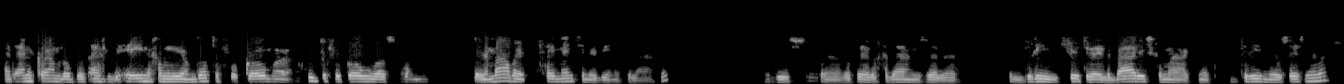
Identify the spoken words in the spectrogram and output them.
uiteindelijk kwamen we op dat eigenlijk de enige manier om dat te voorkomen, goed te voorkomen was om helemaal geen mensen meer binnen te laten. Dus uh, wat we hebben gedaan is we hebben drie virtuele badies gemaakt met drie 06-nummers.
